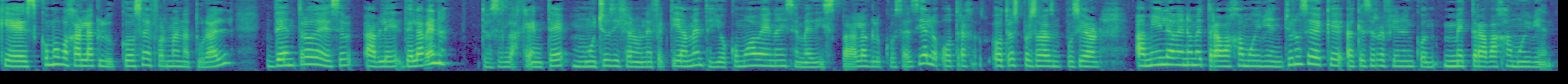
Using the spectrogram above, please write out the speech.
que es cómo bajar la glucosa de forma natural. Dentro de ese hablé de la avena. Entonces la gente, muchos dijeron, efectivamente, yo como avena y se me dispara la glucosa al cielo. Otras, otras personas me pusieron, a mí la avena me trabaja muy bien. Yo no sé qué, a qué se refieren con me trabaja muy bien.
